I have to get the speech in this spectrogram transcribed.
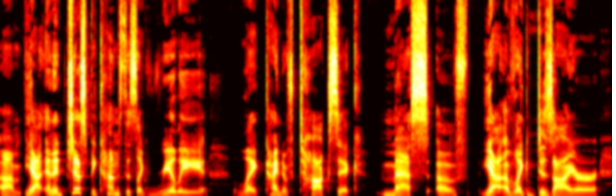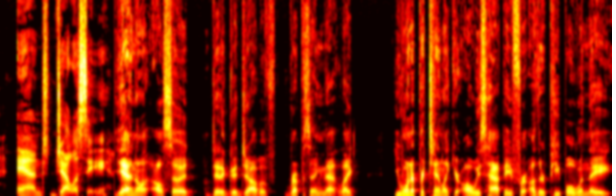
Um yeah and it just becomes this like really like kind of toxic mess of yeah of like desire and jealousy Yeah, and also it did a good job of representing that like you want to pretend like you're always happy for other people when they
